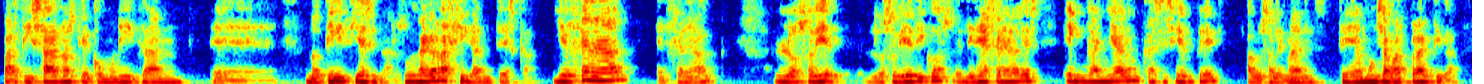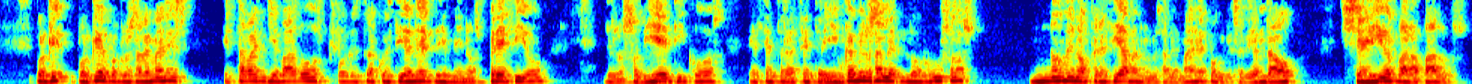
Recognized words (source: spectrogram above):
partisanos que comunican eh, noticias y tal. Es una guerra gigantesca. Y en general, en general, los, soviéticos, en líneas generales, engañaron casi siempre a los alemanes. Tenían mucha más práctica. ¿Por qué? ¿Por qué? Porque los alemanes estaban llevados por estas cuestiones de menosprecio, de los soviéticos, etcétera, etcétera. Y en cambio los, rusos no menospreciaban a los alemanes porque les habían dado serios barapalos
